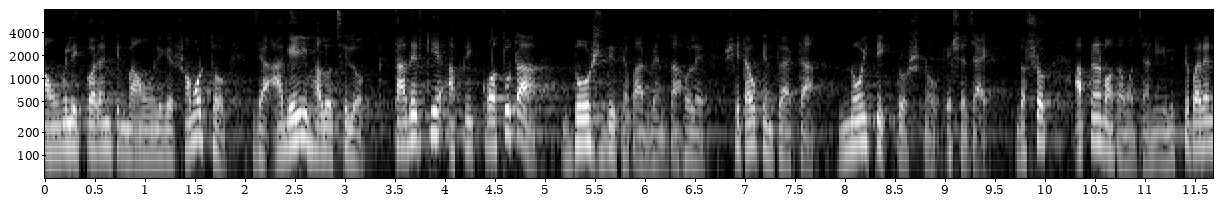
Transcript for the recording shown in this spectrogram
আওয়ামী লীগ করেন কিংবা আওয়ামী লীগের সমর্থক যে আগেই ভালো ছিল, তাদেরকে আপনি কতটা দোষ দিতে পারবেন তাহলে? সেটাও কিন্তু একটা নৈতিক প্রশ্ন এসে যায়। দর্শক, আপনার মতামত জানিয়ে লিখতে পারেন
